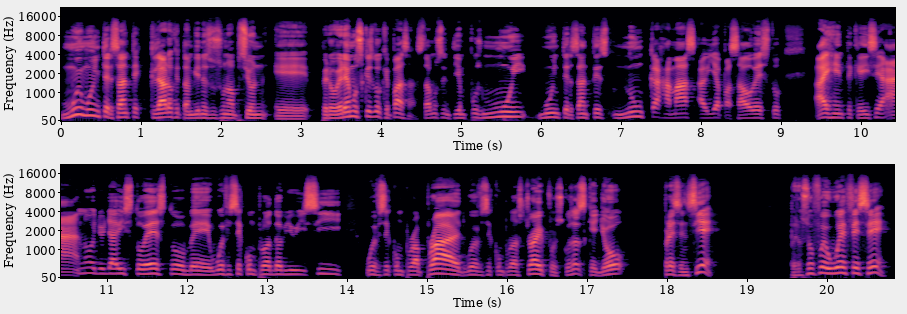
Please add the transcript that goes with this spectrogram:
Muy, muy interesante. Claro que también eso es una opción, eh, pero veremos qué es lo que pasa. Estamos en tiempos muy, muy interesantes. Nunca jamás había pasado esto. Hay gente que dice, ah, no, yo ya he visto esto. UFC compró a WEC, UFC compró a Pride, UFC compró a Strikeforce, cosas que yo presencié. Pero eso fue UFC.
